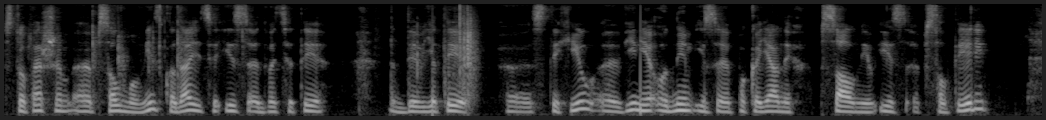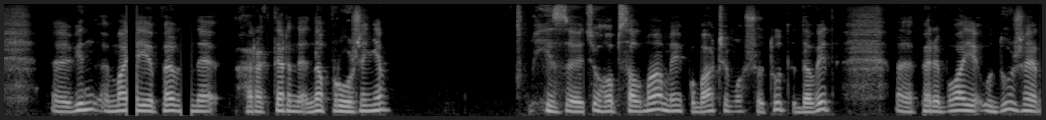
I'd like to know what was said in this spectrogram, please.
101 е, псалмом. Він складається із 29 е, стихів. Він є одним із покаяних псалмів із псалтирі. Він має певне характерне напруження. Із цього псалма ми побачимо, що тут Давид е, перебуває у дуже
